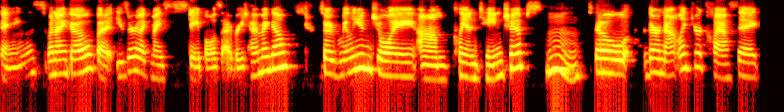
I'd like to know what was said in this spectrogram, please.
things when I go, but these are like my staples every time I go. So I really enjoy um, plantain chips. Mm. So they're not like your classic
